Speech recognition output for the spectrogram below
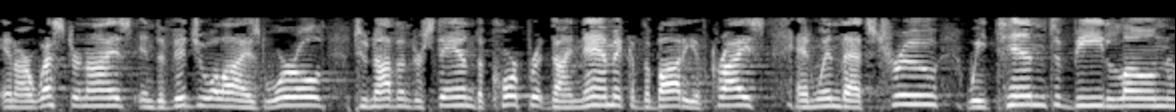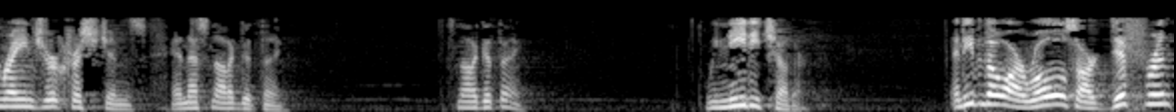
in our westernized, individualized world, to not understand the corporate dynamic of the body of Christ. And when that's true, we tend to be Lone Ranger Christians. And that's not a good thing. It's not a good thing. We need each other. And even though our roles are different,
